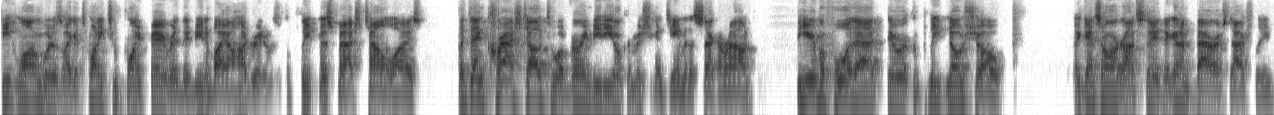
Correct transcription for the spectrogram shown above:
beat Longwood as like a 22 point favorite. They beat them by 100. It was a complete mismatch talent wise, but then crashed out to a very mediocre Michigan team in the second round. The year before that, they were a complete no show against Oregon State. They got embarrassed actually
